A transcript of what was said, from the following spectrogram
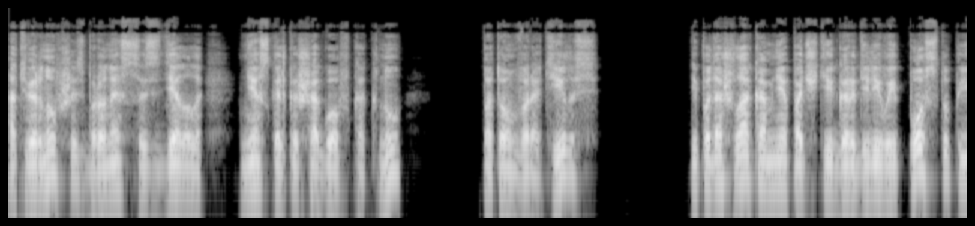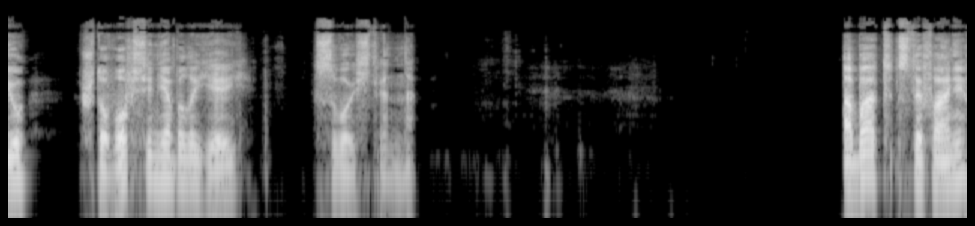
Отвернувшись, баронесса сделала несколько шагов к окну, потом воротилась и подошла ко мне почти горделивой поступью, что вовсе не было ей свойственно. Аббат Стефани,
